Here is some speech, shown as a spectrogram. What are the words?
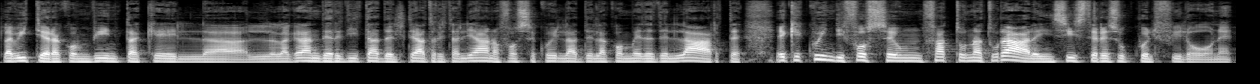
La Vitti era convinta che il- la grande eredità del teatro italiano fosse quella della commedia dell'arte e che quindi fosse un fatto naturale insistere su quel filone.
